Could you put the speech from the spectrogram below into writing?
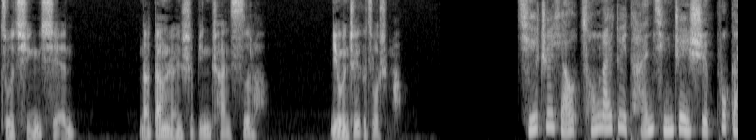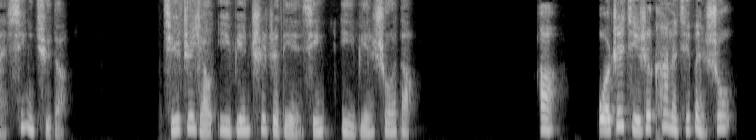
做琴弦，那当然是冰蚕丝了。你问这个做什么？齐之遥从来对弹琴这事不感兴趣的。齐之遥一边吃着点心，一边说道：“啊，我这几日看了几本书，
